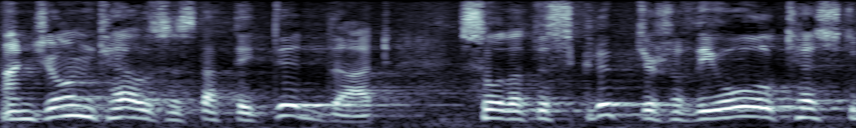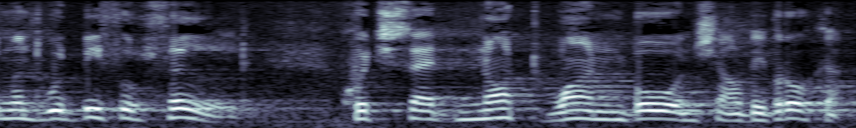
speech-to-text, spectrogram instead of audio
And John tells us that they did that so that the scriptures of the Old Testament would be fulfilled, which said, Not one bone shall be broken.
